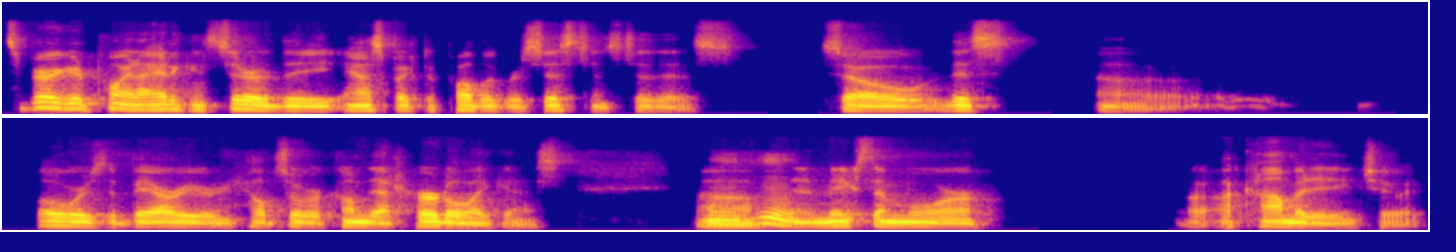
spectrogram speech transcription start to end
It's a very good point. I had to consider the aspect of public resistance to this. So this uh, lowers the barrier and helps overcome that hurdle, I guess, uh, mm-hmm. and makes them more uh, accommodating to it.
